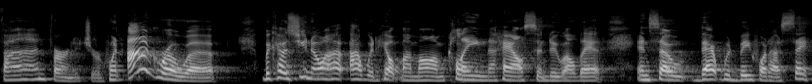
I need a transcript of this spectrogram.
fine furniture. When I grow up, because you know, I, I, would help my mom clean the house and do all that. And so that would be what I said.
